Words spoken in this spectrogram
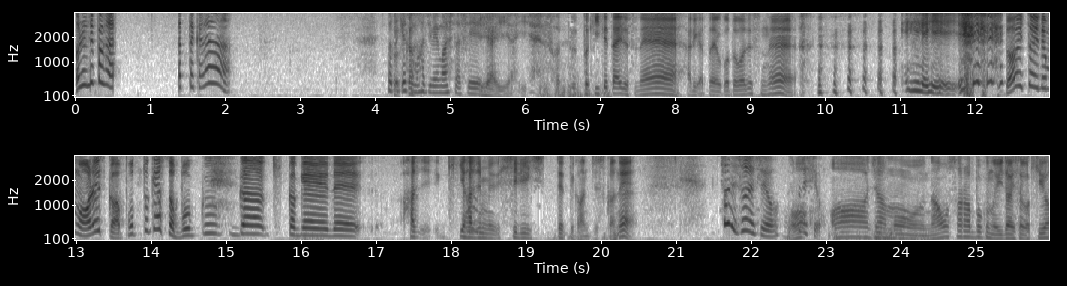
オルネポがあったから、ポッドキャストも始めましたいし、やいやいや、そうずっと聞いてたいですね。ありがたいお言葉ですね。いえいえいえ。大体でもあれですか、ポッドキャストは僕がきっかけで、はじ、聞き始め、知り知ってって感じですかね？そうです、そうですよ。そうですよ。おああ、じゃあもう、なおさら僕の偉大さが際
